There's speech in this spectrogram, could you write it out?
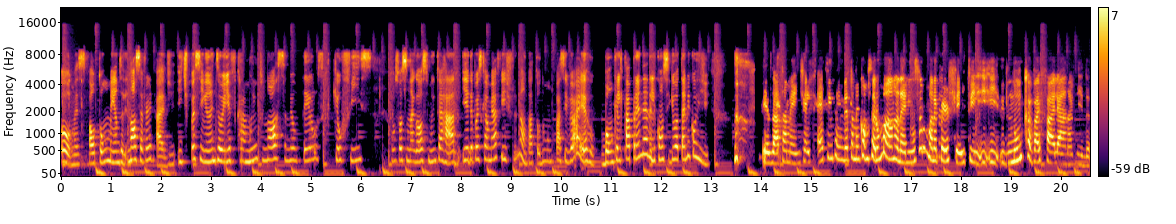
ô, oh, mas faltou um menos ali. Nossa, é verdade. E tipo assim, antes eu ia ficar muito, nossa, meu Deus, o que, eu fiz? Como se fosse um negócio muito errado. E aí depois que eu me falei, não, tá todo mundo passível a erro. Bom que ele tá aprendendo, ele conseguiu até me corrigir. Exatamente. É, é se entender também como ser humano, né? Nenhum ser humano é perfeito e, e, e nunca vai falhar na vida.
